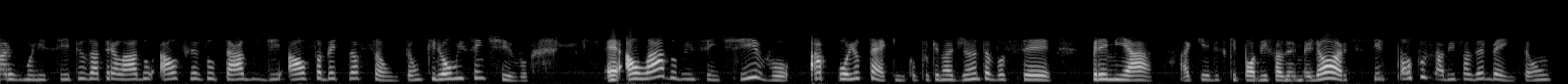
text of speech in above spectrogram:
para os municípios atrelado aos resultados de alfabetização. Então, criou um incentivo. É, ao lado do incentivo, apoio técnico, porque não adianta você premiar aqueles que podem fazer melhor se poucos sabem fazer bem. Então,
